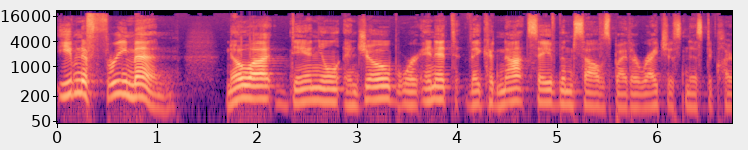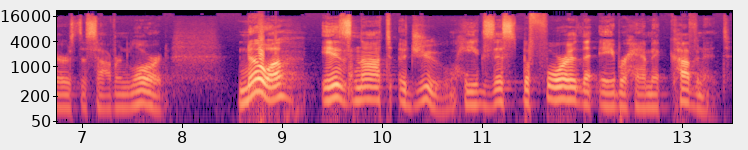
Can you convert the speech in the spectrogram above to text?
even if three men, Noah, Daniel, and Job were in it, they could not save themselves by their righteousness, declares the sovereign Lord. Noah is not a Jew, he exists before the Abrahamic covenant.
